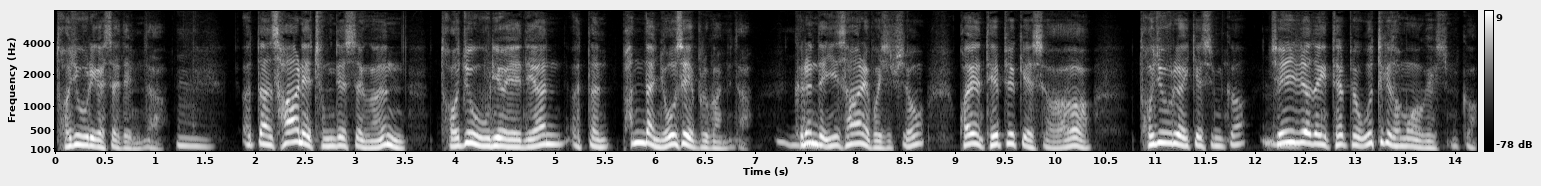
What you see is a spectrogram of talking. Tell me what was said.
도주 우려가 있어야 됩니다. 음. 어떤 사안의 중대성은 도주 우려에 대한 어떤 판단 요소에 불과합니다. 음. 그런데 이 사안에 보십시오. 과연 대표께서 도주 우려가 있겠습니까? 제1야당의 대표가 어떻게 도망가겠습니까?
